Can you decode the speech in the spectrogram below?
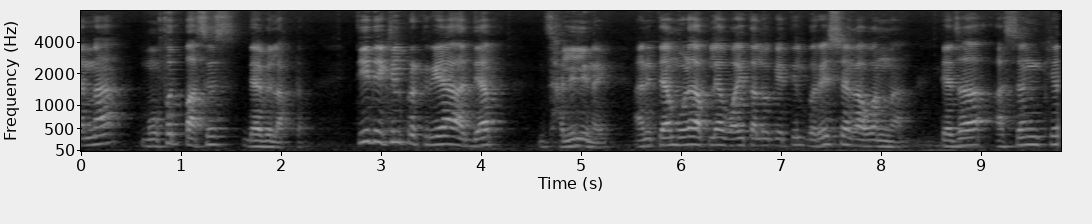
त्यांना मोफत पासेस द्यावे लागतात. ती देखील प्रक्रिया अद्याप झालेली नाही आणि त्यामुळे आपल्या वाई तालुक्यातील बरेचशा गावांना त्याचा असंख्य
